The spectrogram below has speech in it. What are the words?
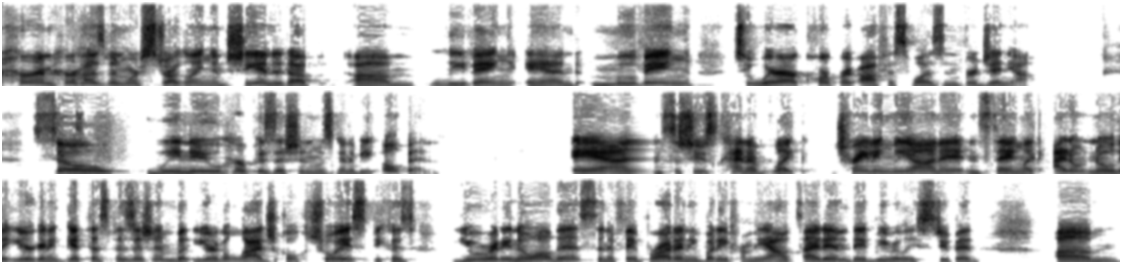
her and her husband were struggling and she ended up um, leaving and moving to where our corporate office was in virginia so we knew her position was going to be open. And so she was kind of like training me on it and saying like i don't know that you're going to get this position but you're the logical choice because you already know all this and if they brought anybody from the outside in they'd be really stupid. Um,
